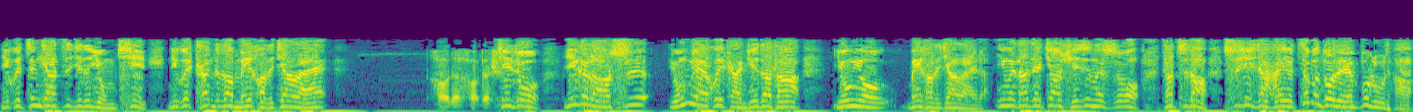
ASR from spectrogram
你会增加自己的勇气，你会看得到美好的将来。好的好的，记住，一个老师永远会感觉到他拥有美好的将来的，因为他在教学生的时候，他知道世界上还有这么多的人不如他。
